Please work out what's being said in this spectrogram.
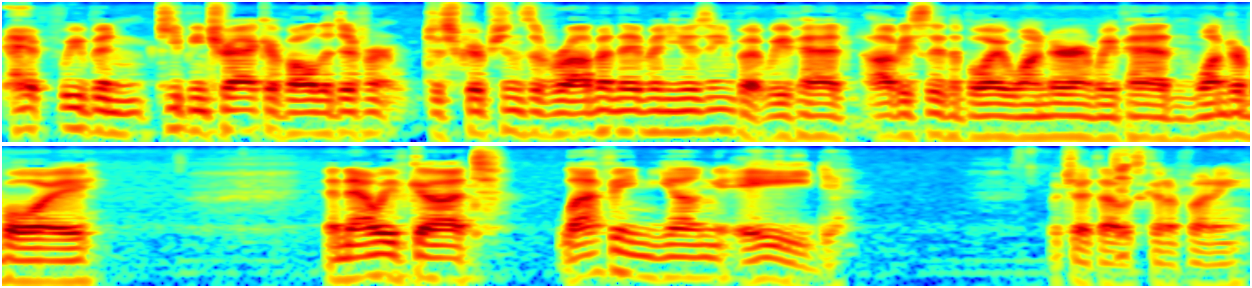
if we've been keeping track of all the different descriptions of Robin they've been using, but we've had obviously the Boy Wonder, and we've had Wonder Boy, and now we've got Laughing Young Aide, which I thought Did- was kind of funny.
